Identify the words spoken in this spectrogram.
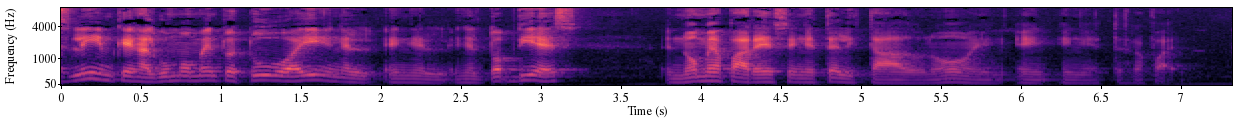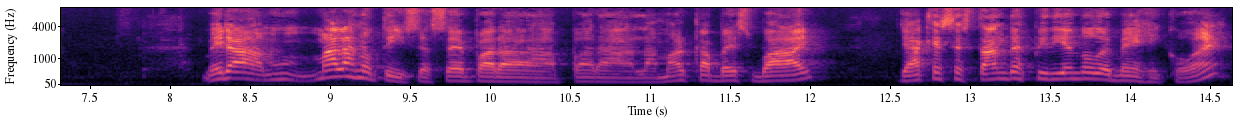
Slim, que en algún momento estuvo ahí en el, en el, en el top 10, no me aparece en este listado, ¿no? En, en, este, Rafael. Mira, malas noticias eh, para, para la marca Best Buy, ya que se están despidiendo de México, ¿eh?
